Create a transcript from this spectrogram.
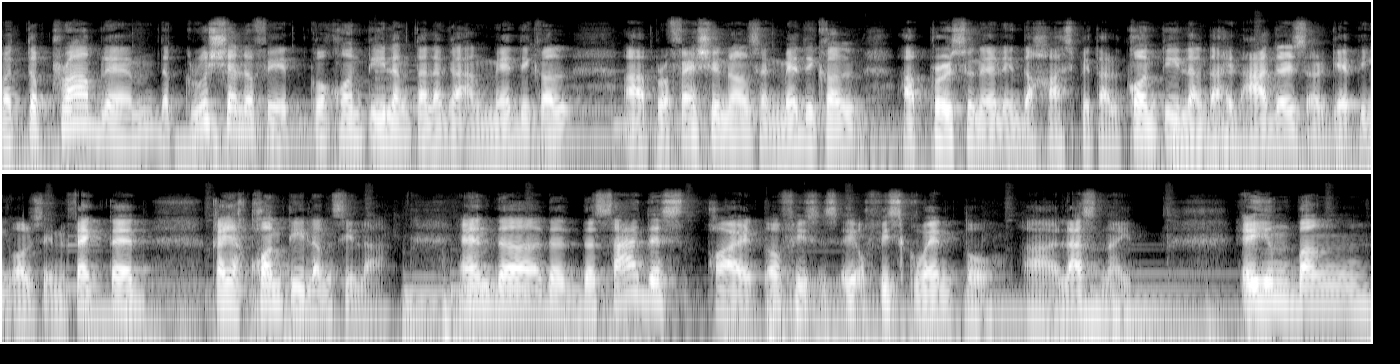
But the problem, the crucial of it, kukunti lang talaga ang medical uh, professionals and medical uh, personnel in the hospital. Konti lang dahil others are getting also infected, kaya konti lang sila. And uh, the the saddest part of his of his kwento uh, last night eh yung bang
